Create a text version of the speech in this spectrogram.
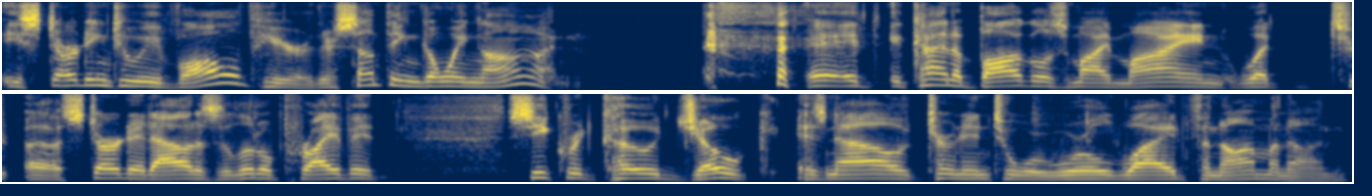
is starting to evolve here. There's something going on." it it kind of boggles my mind what uh, started out as a little private secret code joke has now turned into a worldwide phenomenon.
